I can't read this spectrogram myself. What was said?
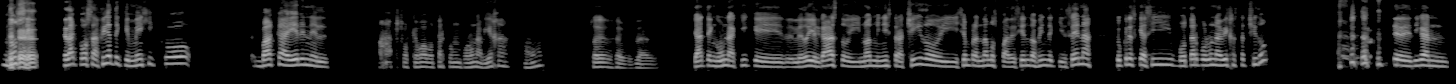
No sé, te da cosa. Fíjate que México va a caer en el. Ah, pues porque voy a votar con, por una vieja, ¿no? ya tengo una aquí que le doy el gasto y no administra chido y siempre andamos padeciendo a fin de quincena. ¿Tú crees que así votar por una vieja está chido? que digan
